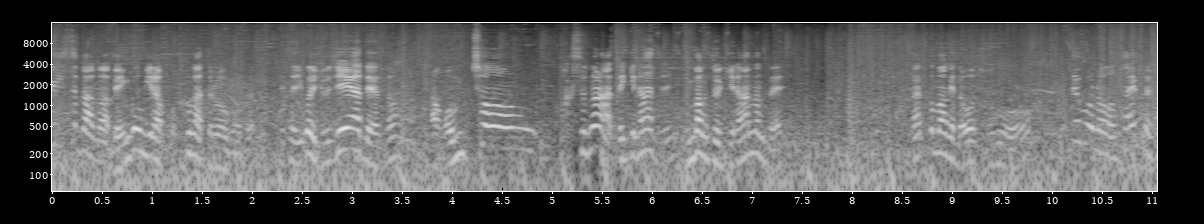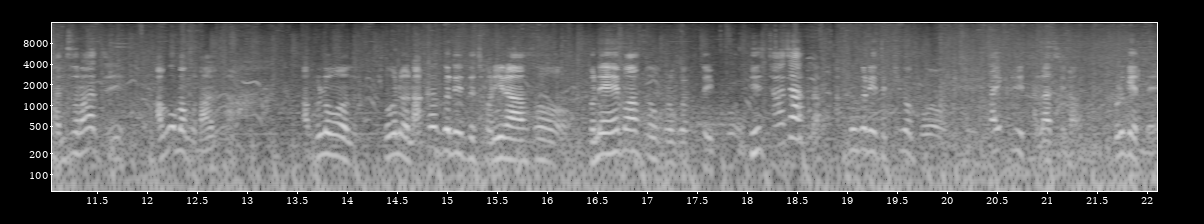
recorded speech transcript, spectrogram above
페이스바가 맹공이랑 버프가 들어오거든. 그래서 이걸 유지해야 돼서 아, 엄청 막 쓰면 안 되긴 하지. 금방 들긴 하는데 깔끔하게 넣어주고 실제로는 사이클 단순하지. 마구마구 난사. 아 물론 그거는 아크그리드 전이라서 전에 해봐서 그런 걸 수도 있고 비슷하지 않나? 아크그리드 키면 뭐 사이클이 달라지나? 모르겠네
